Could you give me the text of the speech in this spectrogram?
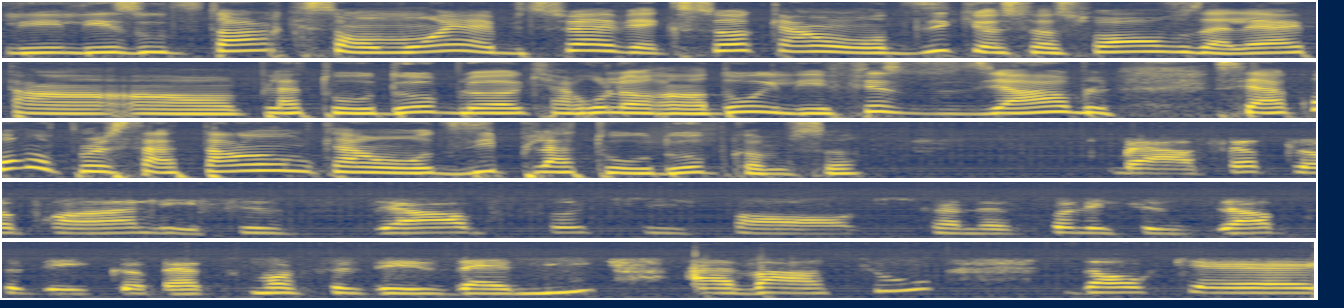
les, les auditeurs qui sont moins habitués avec ça, quand on dit que ce soir, vous allez être en, en plateau double, là, Caro Lorando et les Fils du Diable, c'est à quoi on peut s'attendre quand on dit plateau double comme ça? Ben, en fait, là, probablement, les fils du diable, ceux qui sont qui connaissent pas les fils du diable, c'est des. Ben, moi, c'est des amis avant tout. Donc, euh,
